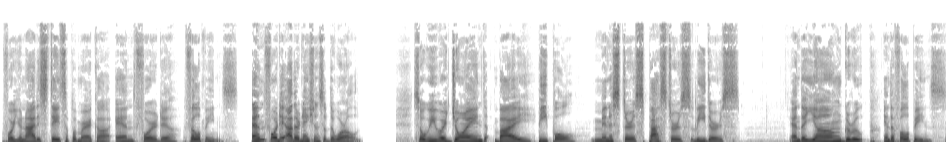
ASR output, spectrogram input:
for United States of America and for the Philippines and for the other nations of the world. So we were joined by people, ministers, pastors, leaders, and a young group in the Philippines.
